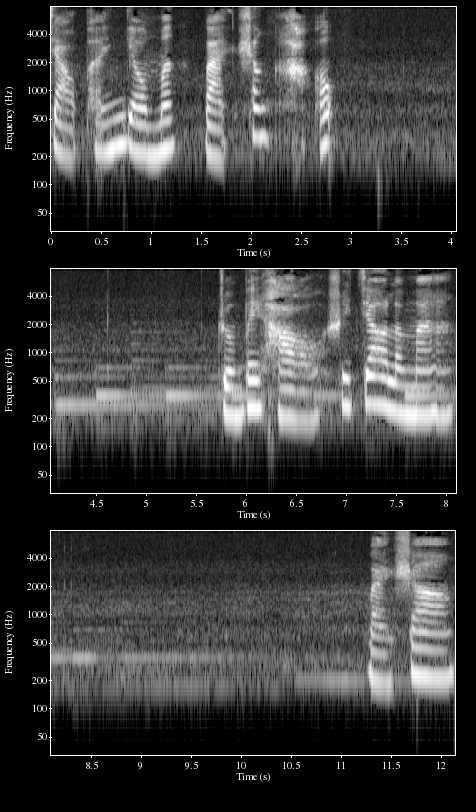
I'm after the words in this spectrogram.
小朋友们，晚上好！准备好睡觉了吗？晚上，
